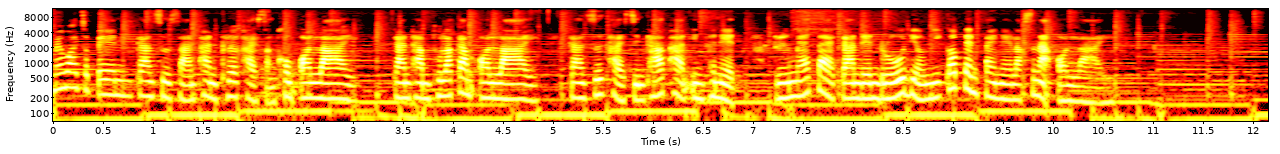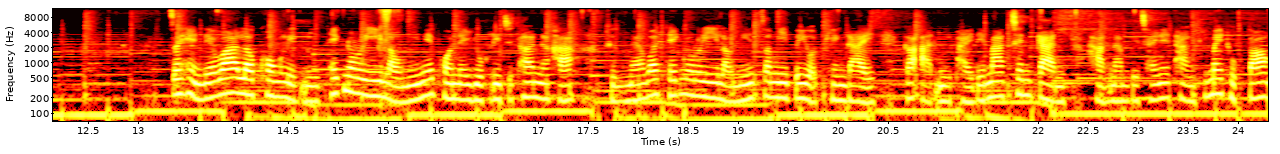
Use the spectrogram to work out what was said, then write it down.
ไม่ว่าจะเป็นการสื่อสารผ่านเครือข่ายสังคมออนไลน์ การทำธุรกรรมออนไลน์ การซื้อขายสินค้าผ่านอินเทอร์เน็ต หรือแม้แต่การเรียนรู้เดี๋ยวนี้ก็เป็นไปในลักษณะออนไลน์ จะเห็นได้ว่าเราคงหลีกหนีเทคโนโลยีเหล่านี้ไม่พ้นในยุคดิจิทัลนะคะ ถึงแม้ว่าเทคโนโลยีเหล่านี้จะมีประโยชน์เพียงใด ก็อาจมีภัยได้มากเช่นกัน หากนำไปใช้ในทางที่ไม่ถูกต้อง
